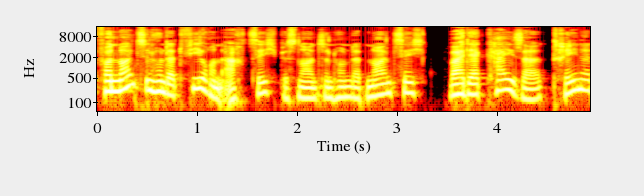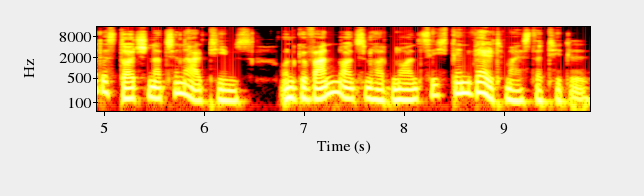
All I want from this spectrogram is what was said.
Von 1984 bis 1990 war der Kaiser Trainer des deutschen Nationalteams und gewann 1990 den Weltmeistertitel.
